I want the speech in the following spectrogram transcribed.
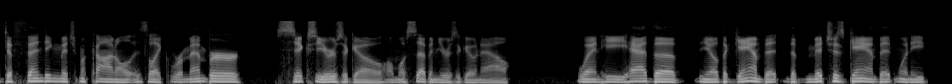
defending Mitch McConnell is like remember six years ago, almost seven years ago now, when he had the you know the gambit, the Mitch's gambit when he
